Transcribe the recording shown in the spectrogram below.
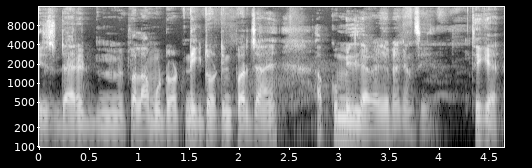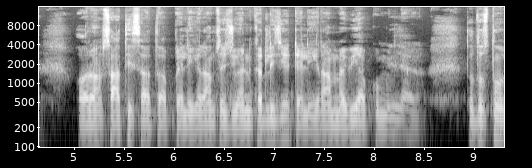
इस direct Palamu dot NIC dot in पर जाएँ, आपको मिल जाएगा ये वैकेंसी ठीक है? और हम साथ ही साथ आप टेलीग्राम से ज्वाइन कर लीजिए टेलीग्राम में भी आपको मिल जाएगा। तो दोस्तों,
